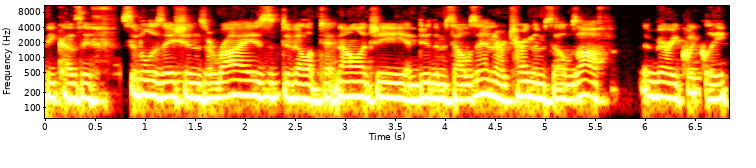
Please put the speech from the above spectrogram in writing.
Because if civilizations arise, develop technology, and do themselves in or turn themselves off very quickly,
